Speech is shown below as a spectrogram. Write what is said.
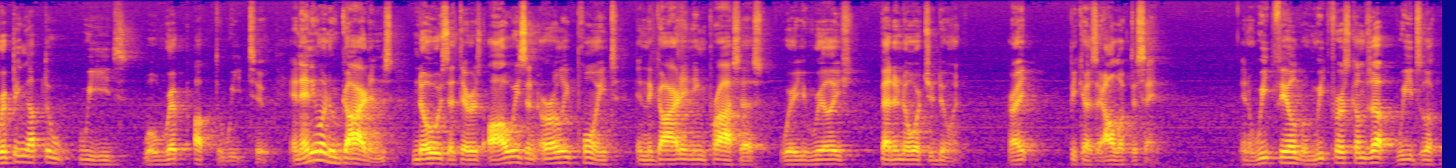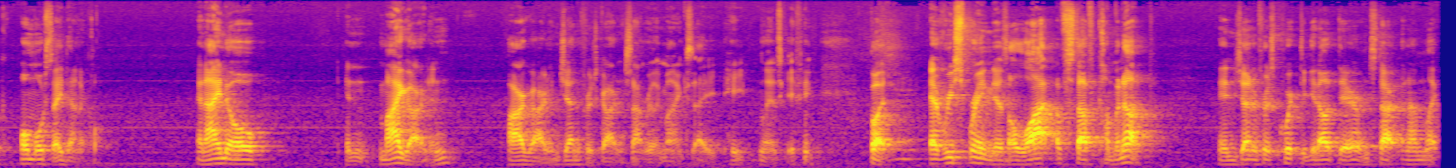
ripping up the weeds will rip up the wheat too. And anyone who gardens knows that there is always an early point in the gardening process where you really better know what you're doing, right? Because they all look the same. In a wheat field, when wheat first comes up, weeds look almost identical. And I know in my garden, our garden, Jennifer's garden, it's not really mine because I hate landscaping, but every spring there's a lot of stuff coming up and Jennifer's quick to get out there and start. And I'm like,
